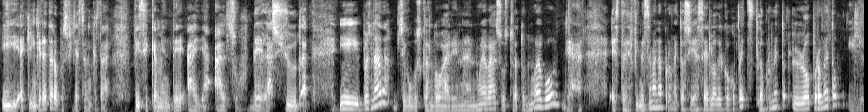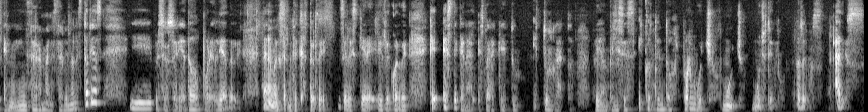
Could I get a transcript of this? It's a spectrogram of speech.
Y aquí en Querétaro, pues ya saben que está físicamente allá al sur de la ciudad. Y pues nada, sigo buscando arena nueva, sustrato nuevo. Ya este fin de semana prometo sí hacerlo de Coco Pets, lo prometo, lo prometo. Y en mi Instagram van a estar viendo las historias. Y pues eso sería todo por el día de hoy. Tengan un excelente 14. Se les quiere. Y recuerden que este canal es para que tú y tus gatos vivan felices y contentos por mucho, mucho, mucho tiempo. Nos vemos. Adiós.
